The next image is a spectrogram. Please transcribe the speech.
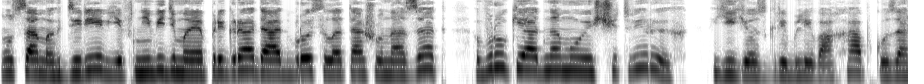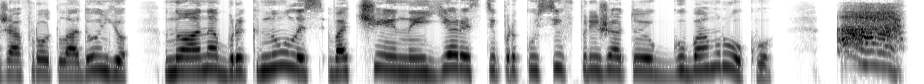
У самых деревьев невидимая преграда отбросила Ташу назад, в руки одному из четверых. Ее сгребли в охапку, зажав рот ладонью, но она брыкнулась в отчаянной ярости, прокусив прижатую к губам руку. а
